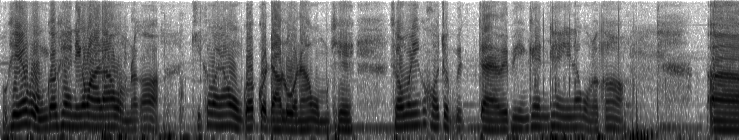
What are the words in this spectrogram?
โอเคผมก็แค่นี้ก็มาแล้วผมแล้วก็คลิกเข้าไปแล้วผมก็กดดาวน์โหลดนะครับผมโอเค สำหรับวันนี้ก็ขอจบแต่ไปเพียงแค่แค่นี้นะผมแล้วก็เอ่อ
